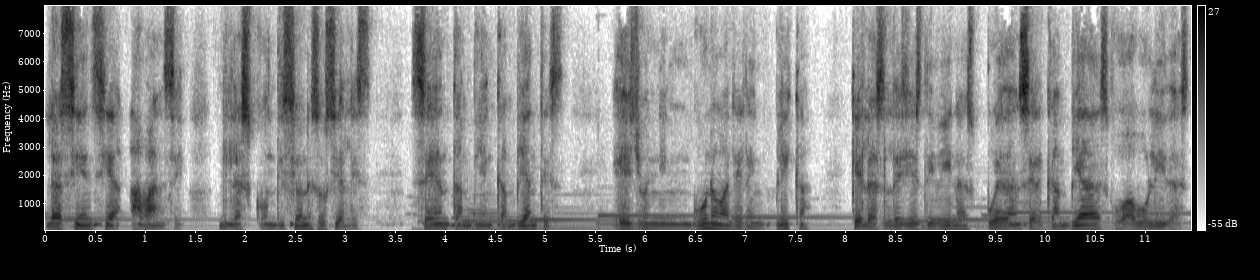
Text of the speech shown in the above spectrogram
la ciencia avance y las condiciones sociales sean también cambiantes, ello en ninguna manera implica que las leyes divinas puedan ser cambiadas o abolidas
